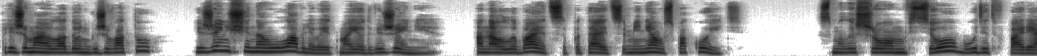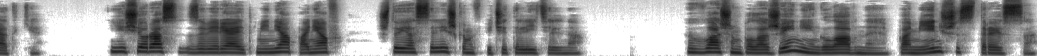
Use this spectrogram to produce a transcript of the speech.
Прижимаю ладонь к животу, и женщина улавливает мое движение. Она улыбается, пытается меня успокоить. С малышом все будет в порядке. Еще раз заверяет меня, поняв, что я слишком впечатлительна. В вашем положении главное — поменьше стресса.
